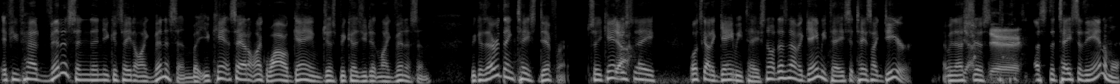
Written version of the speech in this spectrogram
if you've had venison, then you can say you don't like venison, but you can't say I don't like wild game just because you didn't like venison, because everything tastes different. So you can't just say, well, it's got a gamey taste. No, it doesn't have a gamey taste. It tastes like deer. I mean that's Yeah. just Yeah. that's the taste of the animal.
